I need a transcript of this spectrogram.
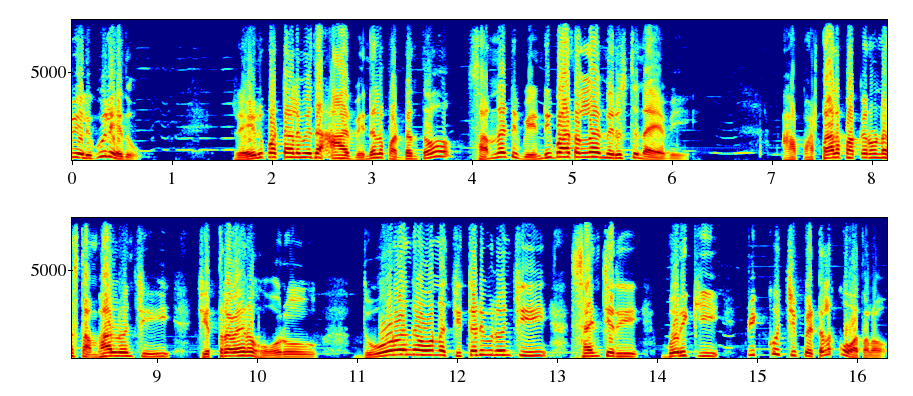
వెలుగు లేదు. రైలు పట్టాల మీద ఆ వెన్నెల పడ్డంతో సన్నటి వెండి బాటల్లా మెరుస్తున్నాయి అవి. ఆ పట్టాల పక్కన ఉన్న స్తంభాల్లోంచి చిత్రమైన హోరు దూరంగా ఉన్న చిట్టడివిలోంచి సంచరి బొరికి పిక్కొచ్చి పెట్టల కోతలు.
